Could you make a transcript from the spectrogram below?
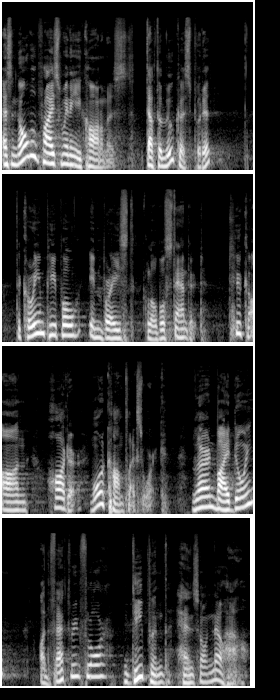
As a Nobel Prize winning economist, Dr. Lucas put it, the Korean people embraced global standard, took on harder, more complex work, learned by doing on the factory floor, deepened hands on know how,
